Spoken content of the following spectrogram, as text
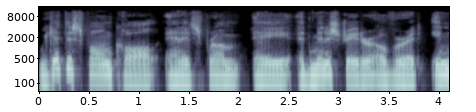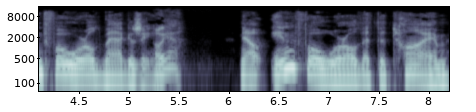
we get this phone call and it's from a administrator over at InfoWorld magazine. Oh, yeah. Now, InfoWorld at the time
